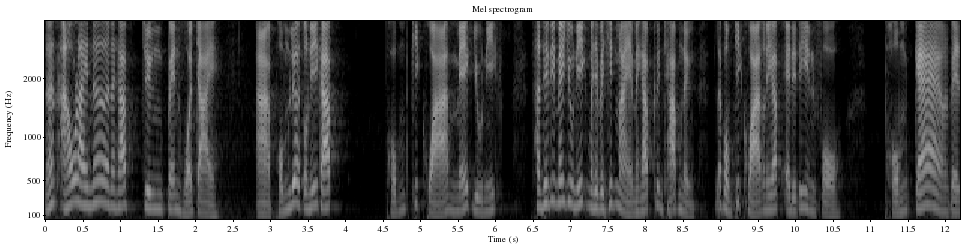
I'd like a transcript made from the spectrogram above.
นั้น outliner นะครับจึงเป็นหัวใจอ่าผมเลือกตรงนี้ครับ ผมคลิกขวา make unique ทันทีที่ make unique มันจะเป็นชิ้นใหม่ไหมครับ ขึ้นชาร์ปหนึ่งแล้วผมคลิกขวาตรงนี้ครับ editing info ผมแก้มันเป็น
